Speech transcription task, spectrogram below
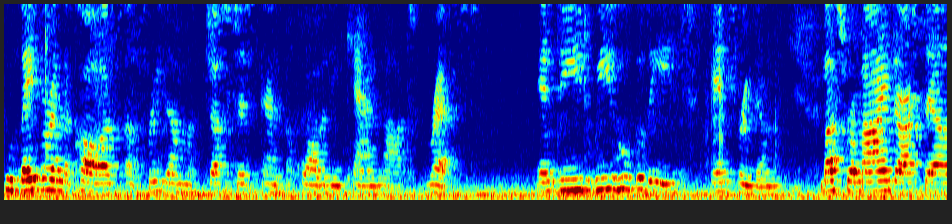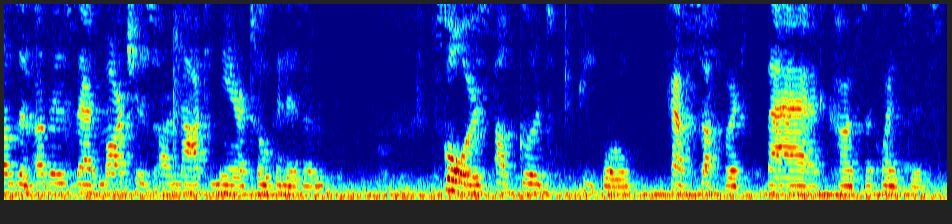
who labor in the cause of freedom, justice, and equality cannot rest. Indeed, we who believe in freedom must remind ourselves and others that marches are not mere tokenism. Scores of good people have suffered bad consequences,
